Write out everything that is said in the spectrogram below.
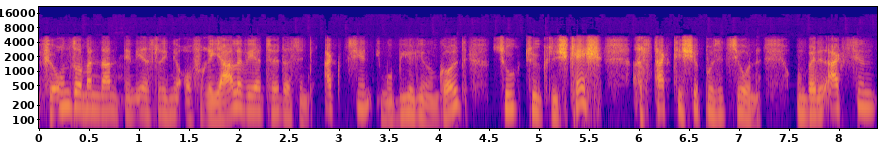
für unsere Mandanten in erster Linie auf reale Werte. Das sind Aktien, Immobilien und Gold, zuzüglich Cash als taktische Position. Und bei den Aktien,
